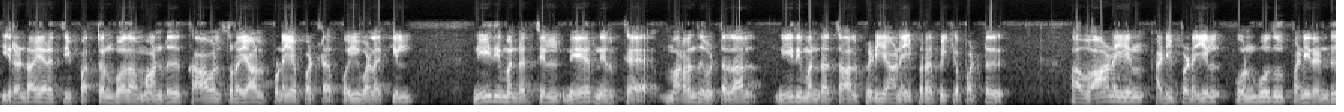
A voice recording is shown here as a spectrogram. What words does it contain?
இரண்டாயிரத்தி பத்தொன்பதாம் ஆண்டு காவல்துறையால் புனையப்பட்ட பொய் வழக்கில் நீதிமன்றத்தில் நேர் நிற்க மறந்துவிட்டதால் நீதிமன்றத்தால் பிடியாணை பிறப்பிக்கப்பட்டு அவ்வாணையின் அடிப்படையில் ஒன்பது பனிரெண்டு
